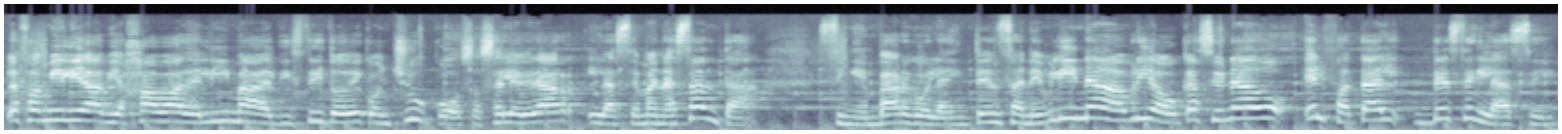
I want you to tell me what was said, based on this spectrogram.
La familia viajaba de Lima al distrito de Conchucos a celebrar la Semana Santa. Sin embargo, la intensa neblina habría ocasionado el fatal desenlace.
